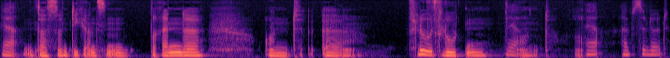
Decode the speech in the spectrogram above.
Ja. Und das sind die ganzen Brände und äh, Flut. Fluten. Ja. Und so. ja, absolut.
